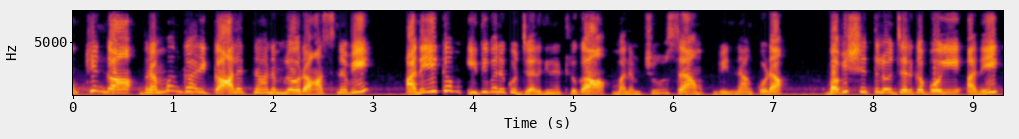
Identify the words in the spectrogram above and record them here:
ముఖ్యంగా బ్రహ్మంగారి కాలజ్ఞానంలో రాసినవి అనేకం ఇదివరకు జరిగినట్లుగా మనం చూశాం విన్నాం కూడా. భవిష్యత్తులో జరగబోయే అనేక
